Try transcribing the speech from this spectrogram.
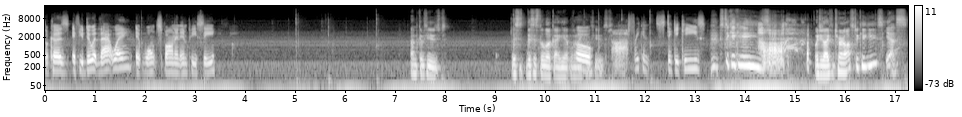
because if you do it that way, it won't spawn an NPC. I'm confused. This is this is the look I get when Oh. I'm confused. Ah, freaking sticky keys. Sticky keys. Ah. Would you like to turn off sticky keys? Yes.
